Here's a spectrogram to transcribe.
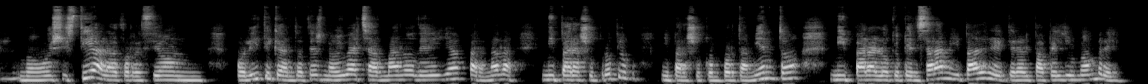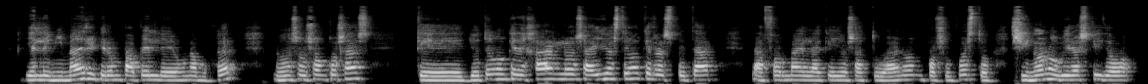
No existía la corrección política, entonces no iba a echar mano de ella para nada, ni para su propio, ni para su comportamiento, ni para lo que pensara mi padre, que era el papel de un hombre, y el de mi madre, que era un papel de una mujer. No, eso son cosas que yo tengo que dejarlos a ellos, tengo que respetar la forma en la que ellos actuaron, por supuesto. Si no, no hubiera sido.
